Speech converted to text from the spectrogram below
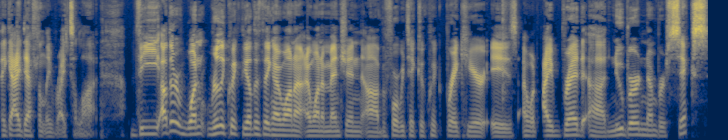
the, guy definitely writes a lot. The other one, really quick, the other thing I wanna I wanna mention uh, before we take a quick break here is I, w- I read uh, Newburn number six.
